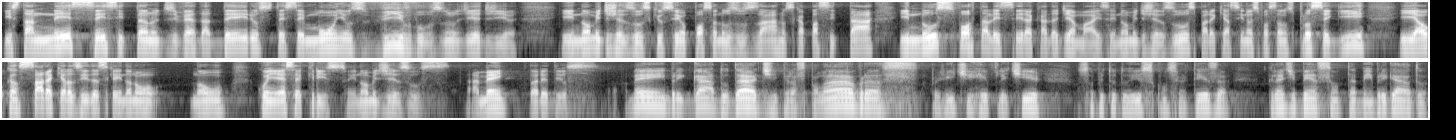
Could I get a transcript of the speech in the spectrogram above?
está necessitando de verdadeiros testemunhos vivos no dia a dia. E em nome de Jesus, que o Senhor possa nos usar, nos capacitar e nos fortalecer a cada dia mais. Em nome de Jesus, para que assim nós possamos prosseguir e alcançar aquelas vidas que ainda não não conhece a Cristo. Em nome de Jesus. Amém? Glória a Deus. Amém. Obrigado, Dade, pelas palavras, para a gente refletir sobre tudo isso, com certeza. Grande bênção também. Obrigado.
